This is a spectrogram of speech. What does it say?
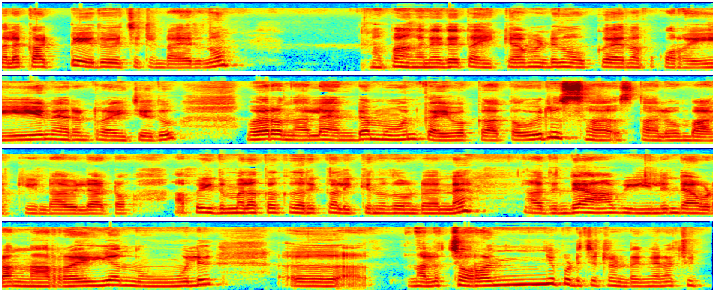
നല്ല കട്ട് ചെയ്ത് വെച്ചിട്ടുണ്ടായിരുന്നു. അപ്പോൾ അങ്ങനെ ഇത് തയ്ക്കാൻ വേണ്ടി നോക്കുമായിരുന്നു അപ്പോൾ കുറേ നേരം ട്രൈ ചെയ്തു. വേറെ ഒന്നല്ല എന്റെ മോൻ കൈവെക്കാത്ത ഒരു സ്ഥലവും ബാക്കി ഉണ്ടാവില്ല കേട്ടോ. അപ്പോൾ ഇതുമലൊക്കെ കയറി കളിക്കുന്നത് കൊണ്ട് തന്നെ അതിന്റെ ആ വീലിന്റെ അവിടെ നിറയെ നൂൽ നല്ല ചൊറഞ്ഞ് പിടിച്ചിട്ടുണ്ട്. ഇങ്ങനെ ചുറ്റി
